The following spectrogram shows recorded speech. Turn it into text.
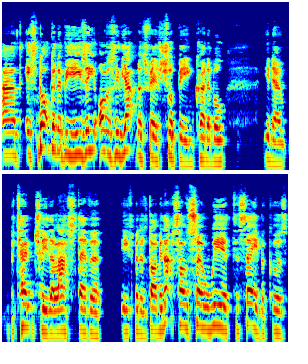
And it's not going to be easy. Obviously, the atmosphere should be incredible. You know, potentially the last ever East Midlands Derby. That sounds so weird to say because,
